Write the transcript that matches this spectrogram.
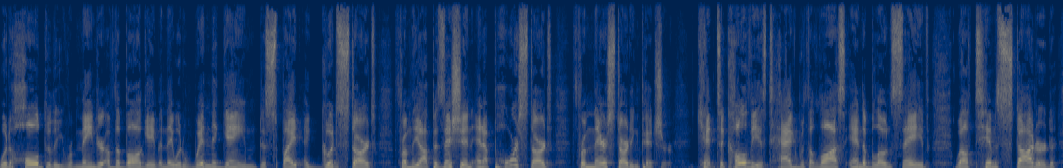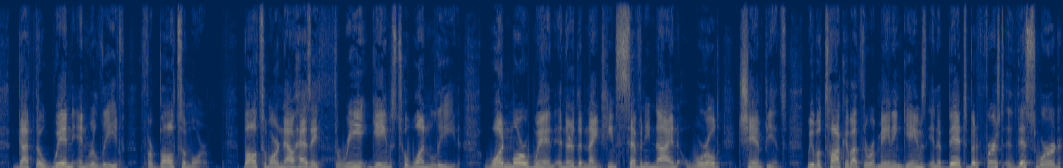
would hold through the remainder of the ball game, and they would win the game despite a good start from the opposition and a poor start from their starting pitcher. Kent Tekulve is tagged with a loss and a blown save, while Tim Stoddard got the win in relief for Baltimore. Baltimore now has a three games to one lead. One more win, and they're the 1979 World Champions. We will talk about the remaining games in a bit, but first, this word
